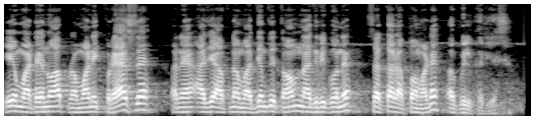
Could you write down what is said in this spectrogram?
એ માટેનો આ પ્રમાણિક પ્રયાસ છે અને આજે આપના માધ્યમથી તમામ નાગરિકોને સહકાર આપવા માટે અપીલ કરીએ છીએ.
